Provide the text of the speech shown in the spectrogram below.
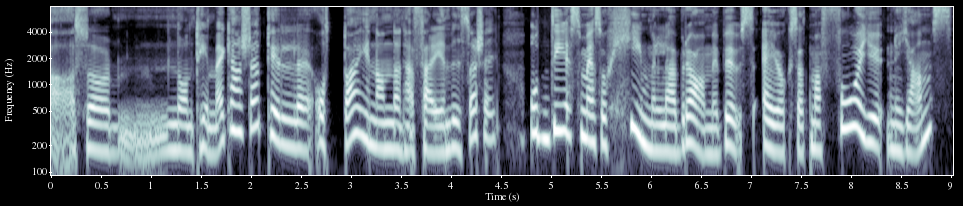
alltså, någon timme kanske till åtta innan den här färgen visar sig. Och det som är så himla bra med bus är ju också att man får ju nyans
